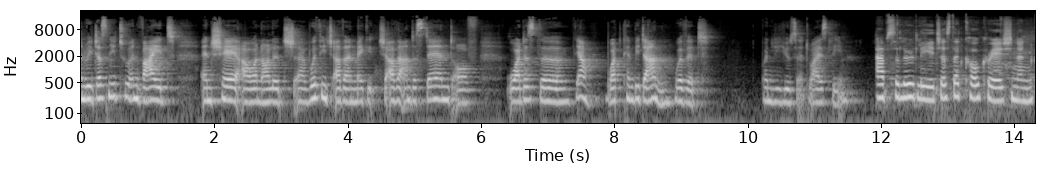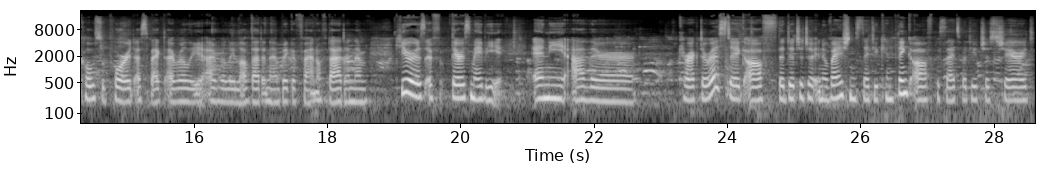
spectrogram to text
And we just need to invite and share our knowledge uh, with each other and make each other understand of what is the yeah what can be done with it when you use it wisely. Absolutely. Just that co-creation and co-support aspect i really i really love that and i'm a big fan of that. And i'm curious if there's maybe any other characteristic of the digital innovations that you can think of besides what you just shared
